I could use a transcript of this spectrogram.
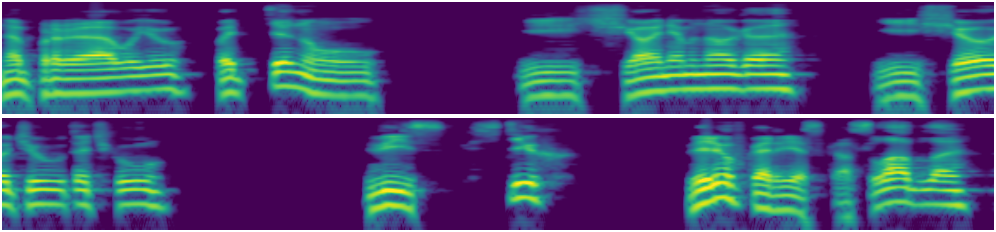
на правую подтянул. Еще немного, еще чуточку. Виск стих, веревка резко ослабла.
